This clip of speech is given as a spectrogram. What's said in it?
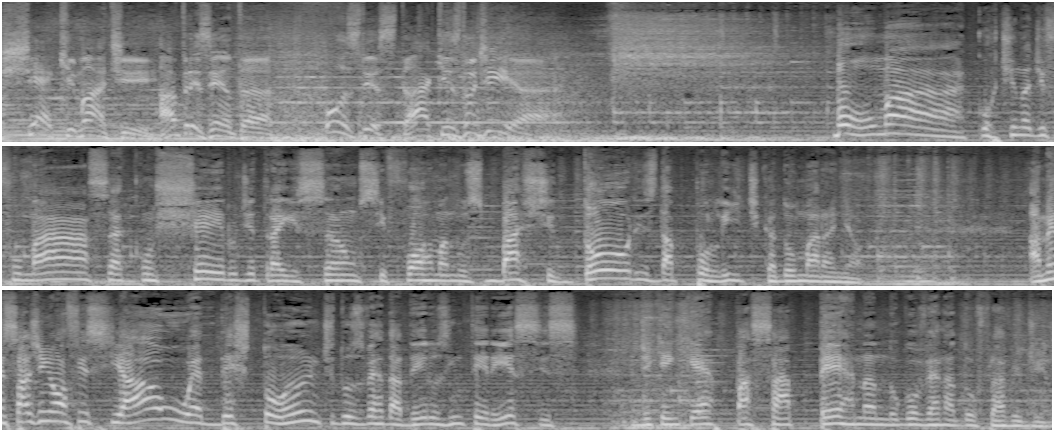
Cheque Mate apresenta os destaques do dia. Bom, uma cortina de fumaça com cheiro de traição se forma nos bastidores da política do Maranhão. A mensagem oficial é destoante dos verdadeiros interesses de quem quer passar a perna no governador Flávio Dino.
